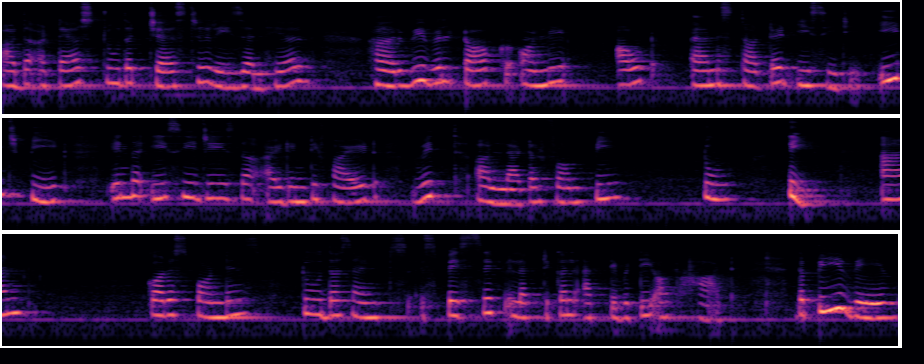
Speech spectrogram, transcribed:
are the attached to the chest region. Here, here we will talk only out and started ECG. Each peak in the ECG is the identified with a letter from P to T and corresponds to the specific electrical activity of heart. The P wave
